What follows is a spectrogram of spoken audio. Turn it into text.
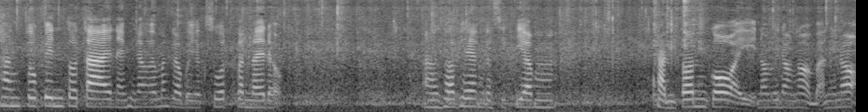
ทางตัวเป็นตัวตายเนี่ยพี่น้องเอ้ยมันก็บ่อยากสดปานใดดอกอ่าข้าแพงก็สิเตรียมขันตอนก้อยเนาะพี่น้องเนาะบัดนี้เนาะ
